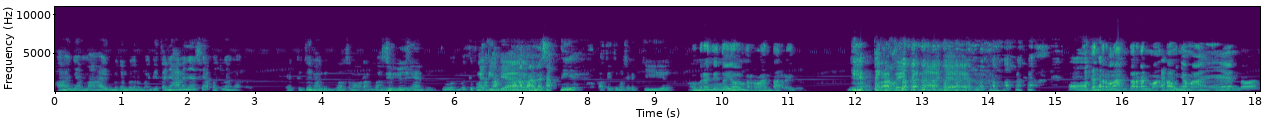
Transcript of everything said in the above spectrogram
Hanya main bener-bener main. Ditanya anaknya siapa juga nggak tahu. Berarti itu emang dibuang sama orang tua tuyulnya itu Oh, berarti ponakan, dibiar. ponakan anda sakti ya? Waktu itu masih kecil. Oh berarti tuyul terlantar itu gepeng terabaikan aja. Oh. Terlantar kan mak? Taunya main doang.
